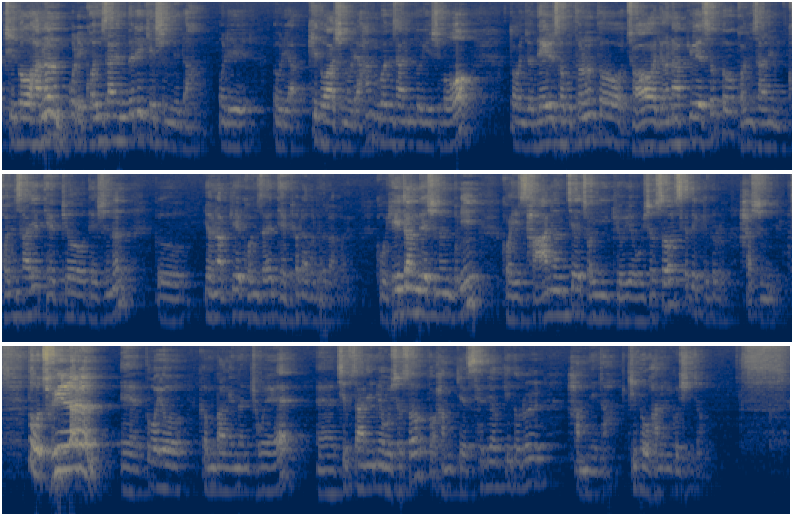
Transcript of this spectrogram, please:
기도하는 우리 권사님들이 계십니다. 우리 우리 기도하신 우리 한 권사님도 계시고 또 이제 내일서부터는 또 저 연합교회에서 또 권사님 권사의 대표 되시는 그 연합교회 권사의 대표라 그러더라고요. 그 회장 되시는 분이 거의 4년째 저희 교회에 오셔서 새벽 기도를 하십니다. 또 주일날은 예, 또요 근방에 있는 교회 예, 집사님이 오셔서 또 함께 새벽 기도를 합니다. 기도하는 곳이죠.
